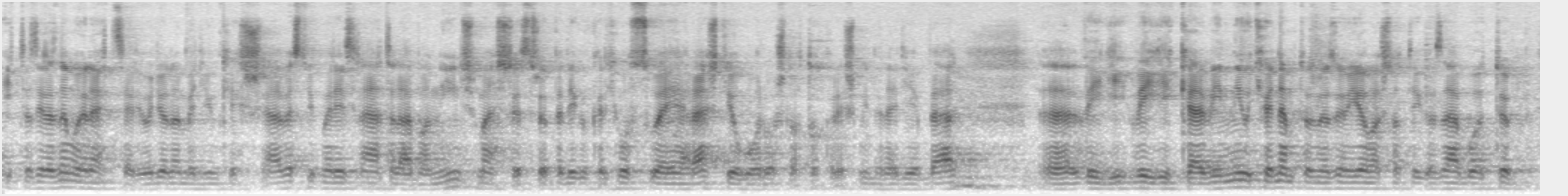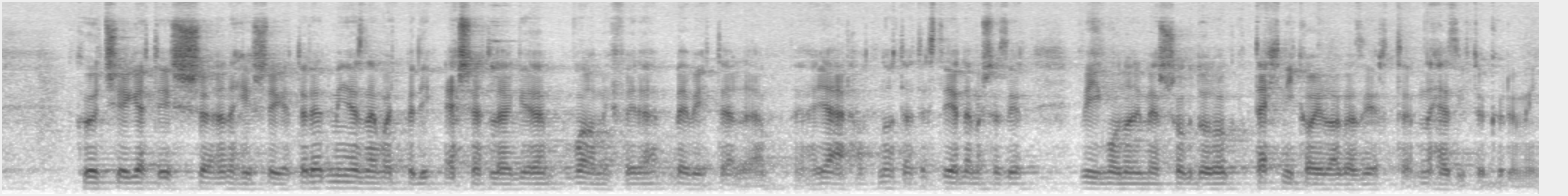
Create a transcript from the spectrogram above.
itt azért ez nem olyan egyszerű, hogy oda megyünk és elvesztjük, mert részre általában nincs, másrésztről pedig akkor egy hosszú eljárást jogorvoslatokkal és minden egyébbel végig, végig kell vinni, úgyhogy nem tudom, az ön javaslat igazából több költséget és nehézséget eredményezne, vagy pedig esetleg valamiféle bevétellel járhatna. Tehát ezt érdemes azért végig gondolni, mert sok dolog technikailag azért nehezítő körülmény.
